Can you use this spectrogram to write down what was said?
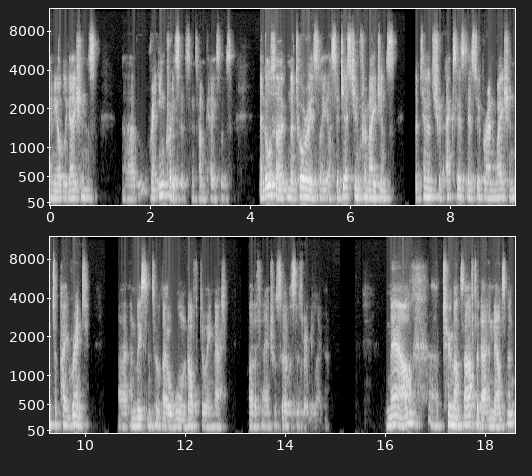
any obligations, uh, rent increases in some cases, and also notoriously a suggestion from agents that tenants should access their superannuation to pay rent, uh, at least until they were warned off doing that by the financial services regulator. Now, uh, two months after that announcement,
